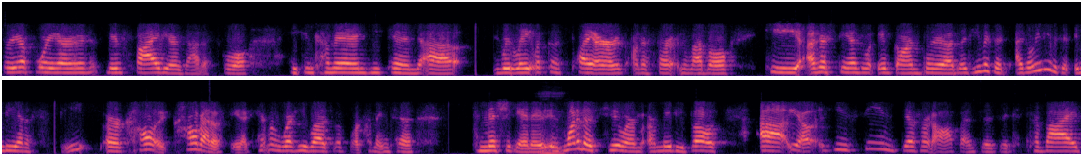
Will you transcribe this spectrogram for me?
three or four years, maybe five years out of school. He can come in, he can uh, relate with those players on a certain level. He understands what they've gone through. I mean, he was at, I believe he was at Indiana State or Colorado State. I can't remember where he was before coming to to Michigan. It is one of those two, or, or maybe both. Uh, you know, he's seen different offenses and can provide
